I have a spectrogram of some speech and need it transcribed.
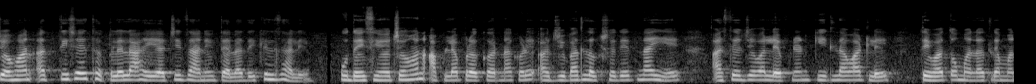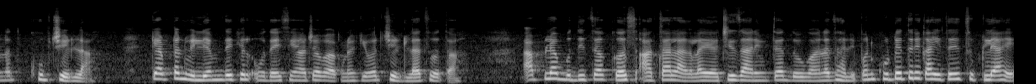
चौहान अतिशय थकलेला आहे याची जाणीव त्याला देखील झाली. उदयसिंह चौहान आपल्या प्रकरणाकडे अजिबात लक्ष देत नाही आहे असे जेव्हा लेफ्टनंट कीतला वाटले तेव्हा तो मनातल्या मनात खूप चिडला. कॅप्टन विल्यम देखील उदयसिंहाच्या वागणुकीवर चिडलाच होता. आपल्या बुद्धीचा कस आता लागला याची जाणीव त्या दोघांना झाली पण कुठेतरी काहीतरी चुकले आहे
